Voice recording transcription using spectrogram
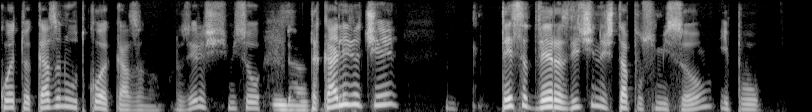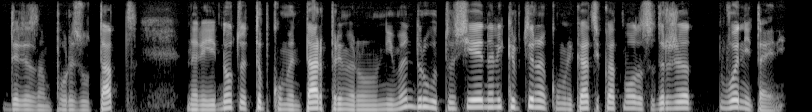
което е казано, от кой е казано. Разбираш? Смисъл, да. така или иначе, те са две различни неща по смисъл и по, да не знам, по резултат. Нали, едното е тъп коментар, примерно анонимен, другото си е нали, криптирана комуникация, която може да съдържа военни тайни.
